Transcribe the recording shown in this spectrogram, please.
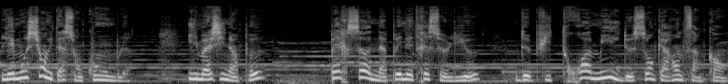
L'émotion est à son comble. Imagine un peu, personne n'a pénétré ce lieu depuis 3245 ans.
